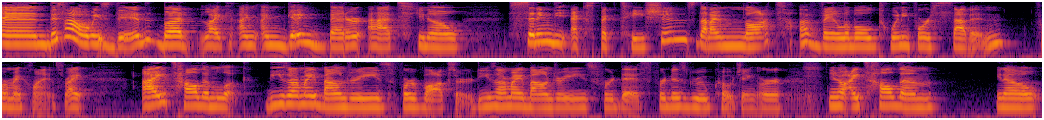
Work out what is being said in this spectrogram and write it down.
and this I always did, but like I'm I'm getting better at, you know, setting the expectations that I'm not available 24/7 for my clients, right? I tell them, look, these are my boundaries for Voxer. These are my boundaries for this, for this group coaching or you know, I tell them, you know,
